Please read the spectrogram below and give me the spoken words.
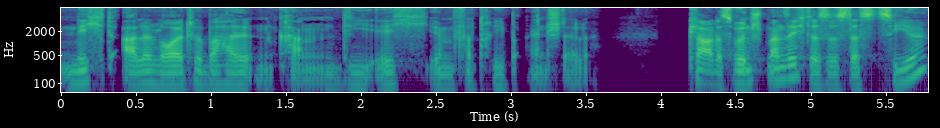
nicht alle Leute behalten kann, die ich im Vertrieb einstelle. Klar, das wünscht man sich, das ist das Ziel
